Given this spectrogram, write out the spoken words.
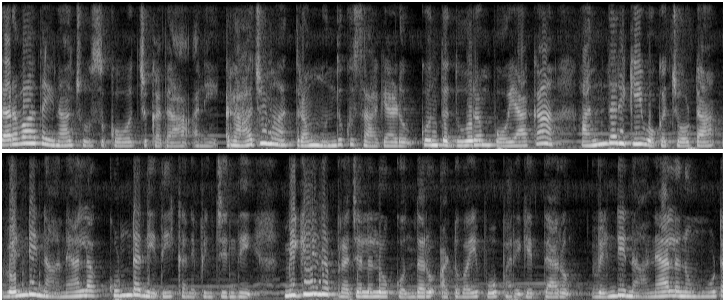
తర్వాతైనా చూసుకోవచ్చు కదా అని. రాజు మాత్రం ముందుకు సాగాడు. కొంత దూరం పోయాక అందరికీ ఒక చోట వెండి నాణ్యాల కుండ నిధి కనిపించింది. మిగిలిన ప్రజలలో కొందరు అటువైపు పరిగెత్తారు. వెండి నాణ్యాలను మూట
